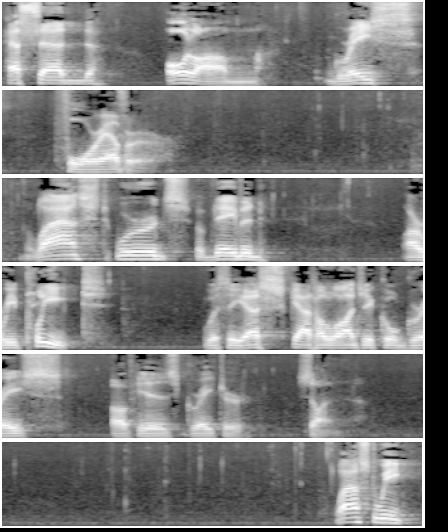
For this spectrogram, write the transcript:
Hesed Olam, grace forever. The last words of David are replete with the eschatological grace of his greater son. Last week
